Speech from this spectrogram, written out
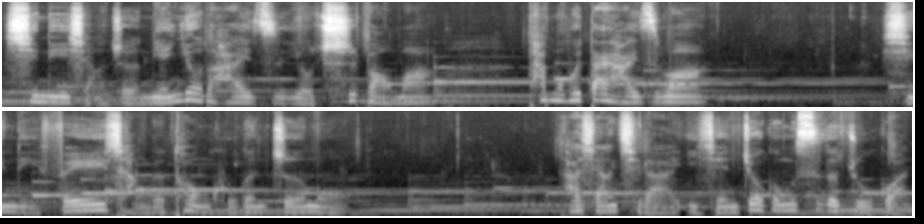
心里想着年幼的孩子有吃饱吗？他们会带孩子吗？心里非常的痛苦跟折磨。他想起来以前旧公司的主管。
